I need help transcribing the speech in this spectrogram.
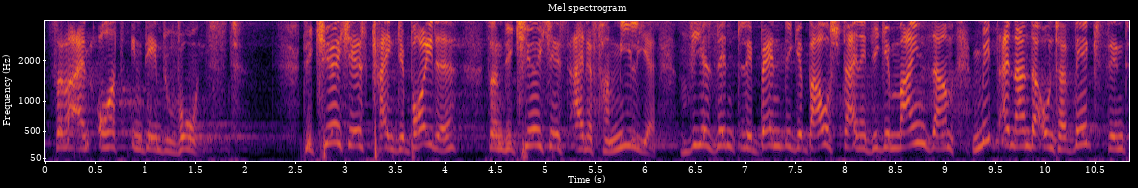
sondern ein Ort, in dem du wohnst. Die Kirche ist kein Gebäude, sondern die Kirche ist eine Familie. Wir sind lebendige Bausteine, die gemeinsam miteinander unterwegs sind,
